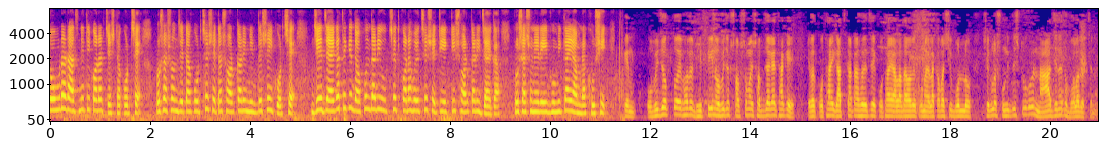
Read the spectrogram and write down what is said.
নোংরা রাজনীতি করার চেষ্টা করছে। প্রশাসন যেটা করছে, সেটা সরকারি নির্দেশেই করছে। যে জায়গা থেকে দখলদারি উচ্ছেদ করা হয়েছে, সেটি একটি সরকারি জায়গা। প্রশাসনের এই ভূমিকায় আমরা খুশি। অভিযোগ তো এভাবে ভিত্তিহীন অভিযোগ সবসময় সব জায়গায় থাকে। এবার কোথায় গাছ কাটা হয়েছে কোথায় আলাদাভাবে কোনো এলাকাবাসী বলল সেগুলো সুনির্দিষ্ট করে না জেনে তো বলা যাচ্ছে না।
